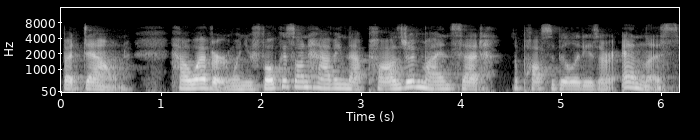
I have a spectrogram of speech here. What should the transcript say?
but down. However, when you focus on having that positive mindset, the possibilities are endless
